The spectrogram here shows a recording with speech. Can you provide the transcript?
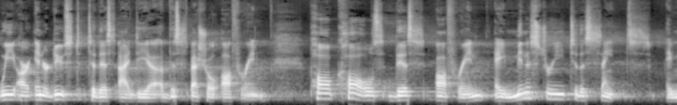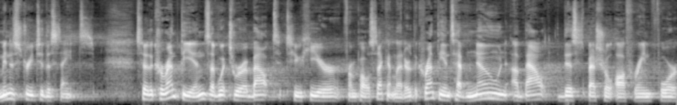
we are introduced to this idea of this special offering. Paul calls this offering a ministry to the saints, a ministry to the saints. So, the Corinthians, of which we're about to hear from Paul's second letter, the Corinthians have known about this special offering for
